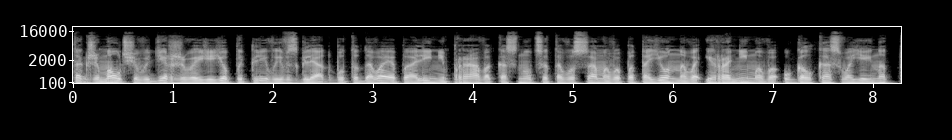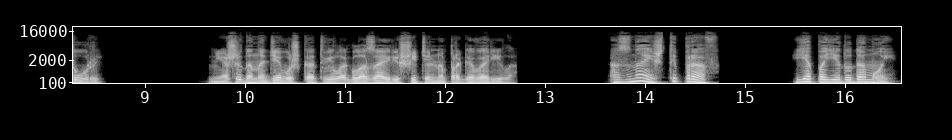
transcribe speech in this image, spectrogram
также молча выдерживая ее пытливый взгляд, будто давая Паолине право коснуться того самого потаенного и ранимого уголка своей натуры. Неожиданно девушка отвела глаза и решительно проговорила. «А знаешь, ты прав. Я поеду домой».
